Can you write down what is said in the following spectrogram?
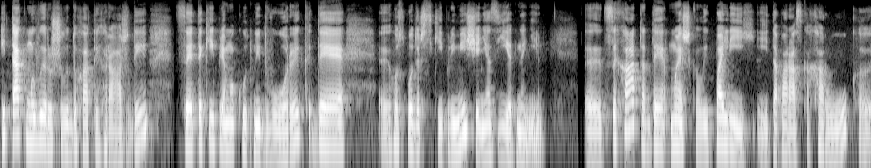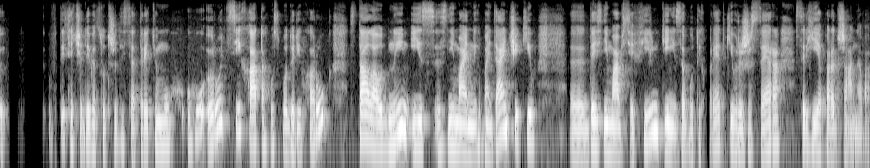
І так ми вирушили до хати Гражди. Це такий прямокутний дворик, де е, господарські приміщення з'єднані. Е, Це хата, де мешкали Палій і та Параска Харук. В 1963 гу- році хата господарів Харук стала одним із знімальних майданчиків, е, де знімався фільм Тіні забутих предків режисера Сергія Параджанова.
